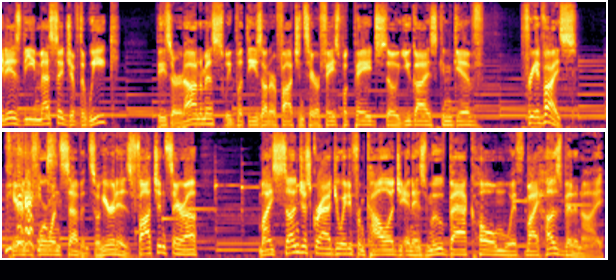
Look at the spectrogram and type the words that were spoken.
It is the message of the week. These are anonymous. We put these on our Foch and Sarah Facebook page so you guys can give free advice here in the 417. So here it is Foch and Sarah. My son just graduated from college and has moved back home with my husband and I.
